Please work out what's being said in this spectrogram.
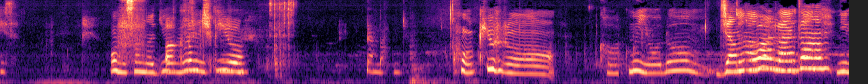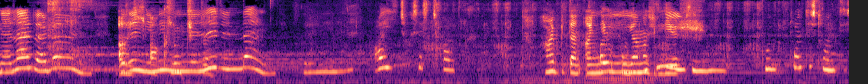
Neyse. Of İnsanlar diyor aklım çıkıyor. Ben bakmayacağım. Korkuyorum. Korkmuyorum. Canavarlardan. Ninelerden. Ay, aklım çıktı. Ay çok ses çıkardık. Harbiden annem uyanabilir. Ton- Tontiş tontiş.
